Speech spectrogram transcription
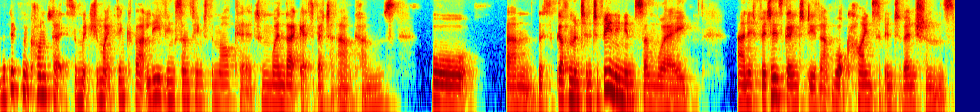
the different contexts in which you might think about leaving something to the market and when that gets better outcomes, or um, this government intervening in some way, and if it is going to do that, what kinds of interventions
